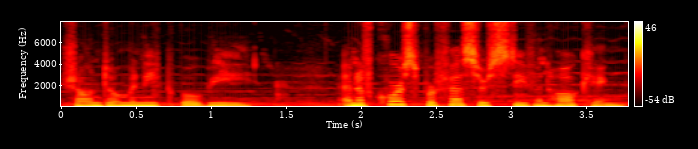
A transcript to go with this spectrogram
Jean Dominique Bauby, and of course Professor Stephen Hawking.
